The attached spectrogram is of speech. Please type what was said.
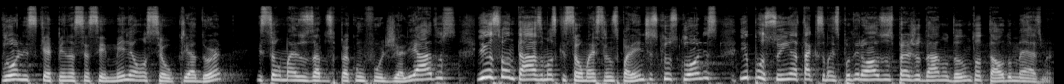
clones que apenas se assemelham ao seu criador e são mais usados para confundir aliados, e os fantasmas que são mais transparentes que os clones e possuem ataques mais poderosos para ajudar no dano total do Mesmer.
